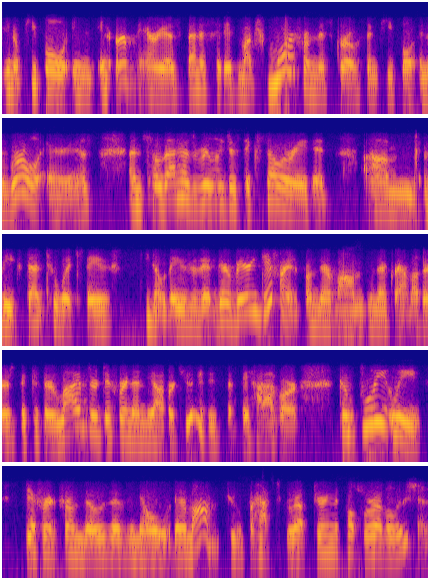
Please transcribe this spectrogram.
you know people in, in urban areas benefited much more from this growth than people in rural areas, and so that has really just accelerated um, the extent to which they've you know they've they're very different from their moms and their grandmothers because their lives are different and the opportunities that they have are completely different from those of you know their moms who perhaps grew up during the cultural revolution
